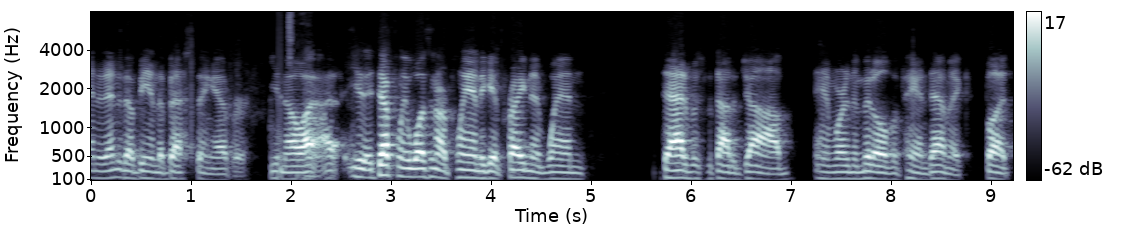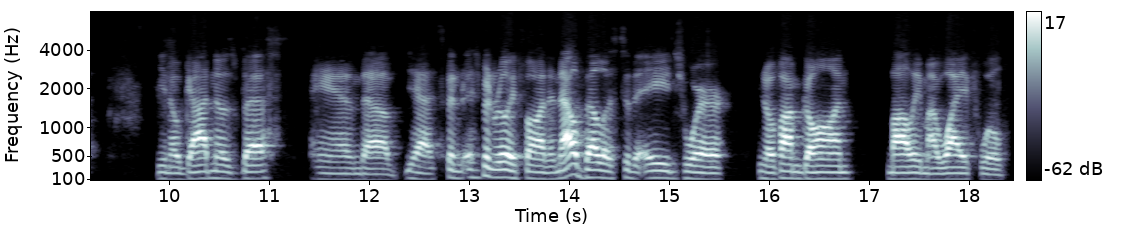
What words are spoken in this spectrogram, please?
and it ended up being the best thing ever. You know, I, I it definitely wasn't our plan to get pregnant when dad was without a job and we're in the middle of a pandemic. But you know, God knows best, and uh, yeah, it's been it's been really fun. And now Bella's to the age where you know if I'm gone, Molly, my wife, will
